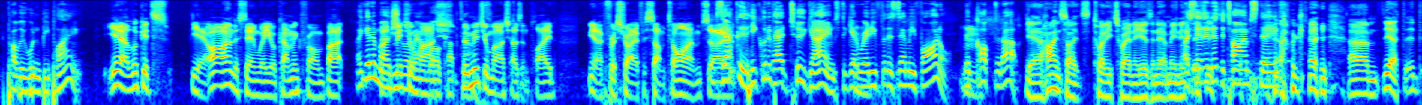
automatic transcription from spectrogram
he probably wouldn't be playing. Yeah, look, it's yeah, I understand where you're coming from, but I get emotional Mitchell around Marsh, World Cup Times. but. Mitchell Marsh hasn't played you know, for Australia for some time. So exactly, he could have had two games to get mm. ready for the semi-final. They've mm. cocked it up. Yeah, hindsight's twenty twenty, isn't it? I mean, I said it at the time, Steve. okay, um, yeah. It,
